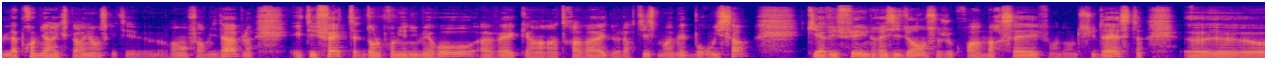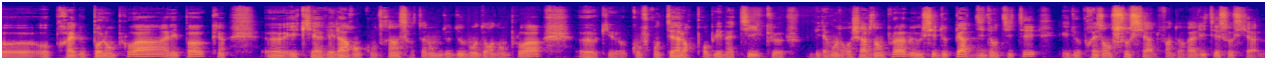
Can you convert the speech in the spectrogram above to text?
la première expérience qui était vraiment formidable était faite dans le premier numéro avec un, un travail de l'artiste Mohamed Bourouissa qui avait fait une résidence, je crois, à Marseille, enfin, dans le sud-est, euh, auprès de Pôle Emploi à l'époque, euh, et qui avait là rencontré un certain nombre de demandeurs d'emploi, euh, qui euh, confrontés à leurs problématiques, euh, évidemment de recherche d'emploi, mais aussi de perte d'identité et de présence sociale, enfin de réalité sociale.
